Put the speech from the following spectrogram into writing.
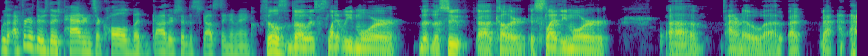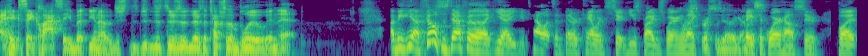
was I forget what those those patterns are called, but God, they're so disgusting to me. Phil's though is slightly more the the suit uh, color is slightly more. Uh, I don't know. Uh, uh, I- I hate to say classy, but you know, just, just there's a, there's a touch of the blue in it. I mean, yeah, Phil's is definitely like, yeah, you can tell it's a better tailored suit. He's probably just wearing like versus the other guys. basic warehouse suit. But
